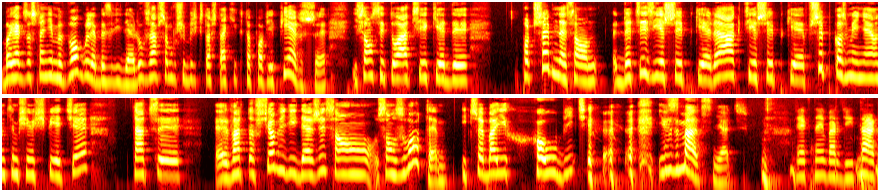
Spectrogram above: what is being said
bo jak zostaniemy w ogóle bez liderów, zawsze musi być ktoś taki, kto powie pierwszy. I są sytuacje, kiedy potrzebne są decyzje szybkie, reakcje szybkie w szybko zmieniającym się świecie. Tacy e, wartościowi liderzy są, są złotem i trzeba ich hołubić i wzmacniać. Jak najbardziej tak.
